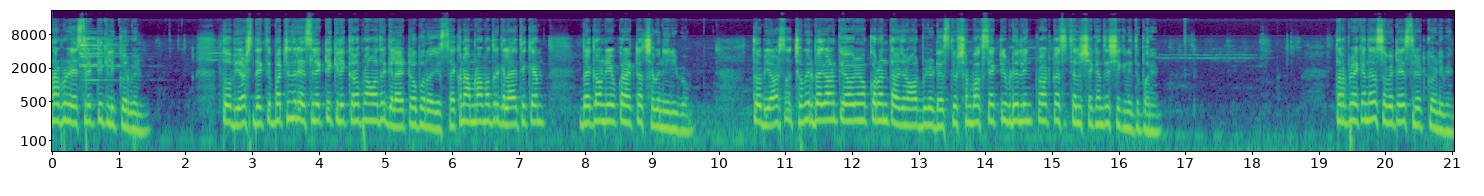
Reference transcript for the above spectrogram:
তারপর রেসিলেক্টে ক্লিক করবেন। তো ভিউয়ার্স দেখতে পাচ্ছেন যে রেসিলেক্টে ক্লিক করার পর আমাদের গ্যালারিটা ওপেন হয়ে গেছে। এখন আমরা আমাদের গ্যালারি থেকে ব্যাকগ্রাউন্ড রিমুভ করা একটা ছবি নিয়ে নিব। তো ভিউয়ার্স ছবির ব্যাকগ্রাউন্ড কীভাবে রিমুভ করবেন তার জন্য আমার ভিডিও ডেসক্রিপশন বক্সে একটি ভিডিও লিঙ্ক প্রোভাইড করেছে তাহলে সেখান থেকে শিখে নিতে পারেন। তারপরে এখান থেকে ছবিটাকে সিলেক্ট করে নেবেন।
